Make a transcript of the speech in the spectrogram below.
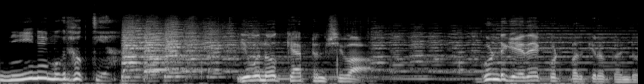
ನೀನೇ ಮುಗ್ದು ಹೋಗ್ತೀಯ? ಇವನು ಕ್ಯಾಪ್ಟನ್ ಶಿವ. ಗುಂಡಿಗೆ ಎದೆ ಕೊಟ್ಟು ಬದುಕಿರೋ ಗಂಡು.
